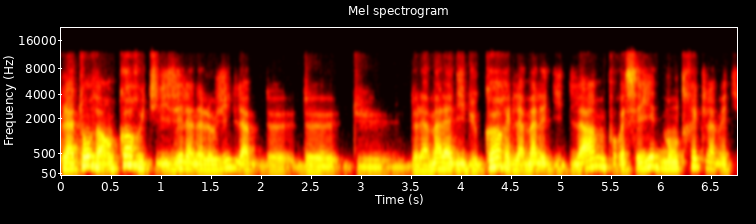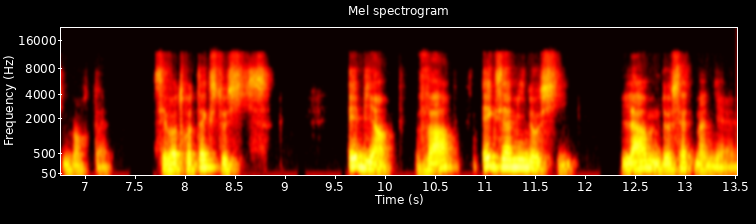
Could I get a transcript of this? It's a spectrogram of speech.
Platon va encore utiliser l'analogie de la, de la, maladie du corps et de la maladie de l'âme pour essayer de montrer que l'âme est immortelle. C'est votre texte 6 eh bien, va, examine aussi l'âme de cette manière.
